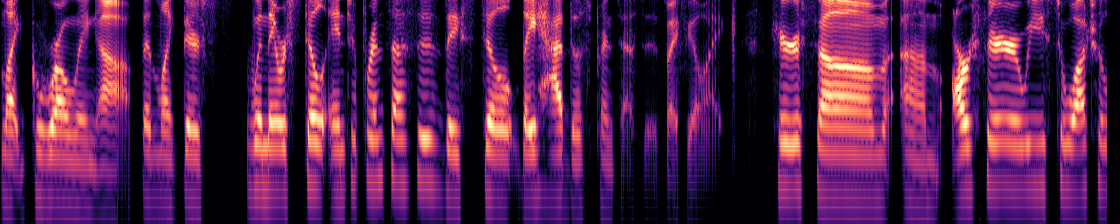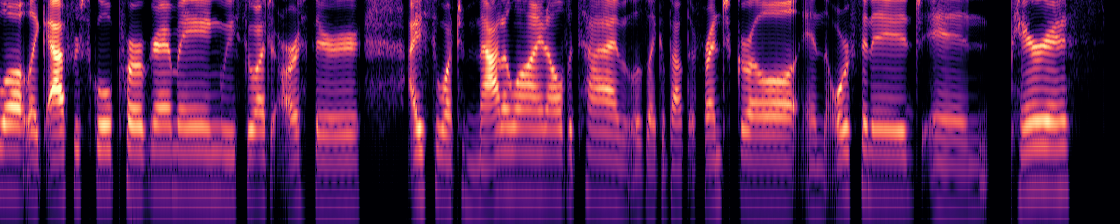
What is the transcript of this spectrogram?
Like growing up and like there's when they were still into princesses they still they had those princesses i feel like. Here's some um, arthur we used to watch a lot like after school programming we used to watch arthur. I used to watch madeline all the time. It was like about the french girl in the orphanage in paris.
